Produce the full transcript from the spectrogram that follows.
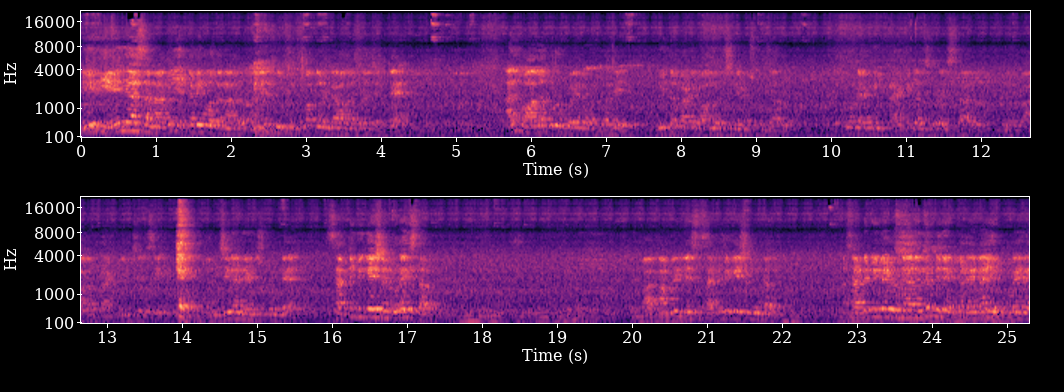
మీరు ఏం చేస్తున్నారు ఎక్కడికి పోతున్నారు అనేది మీ చుట్టుపక్కల ఉండే వాళ్ళకి కూడా చెప్తే అది వాళ్ళకు కూడా ఉపయోగపడుతుంది. మీతో పాటు వాళ్ళు వచ్చి నేర్చుకుంటారు. ఎక్కువ టైం మీకు ప్రాక్టికల్స్ కూడా ఇస్తారు. మీరు బాగా ప్రాక్టీస్ చేసి మంచిగా నేర్చుకుంటే సర్టిఫికేషన్ కూడా ఇస్తారు. బాగా కంప్లీట్ చేసి సర్టిఫికేషన్ ఉంటుంది. ఆ సర్టిఫికేట్ ఉండాలంటే మీరు ఎక్కడైనా ఎప్పుడైనా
